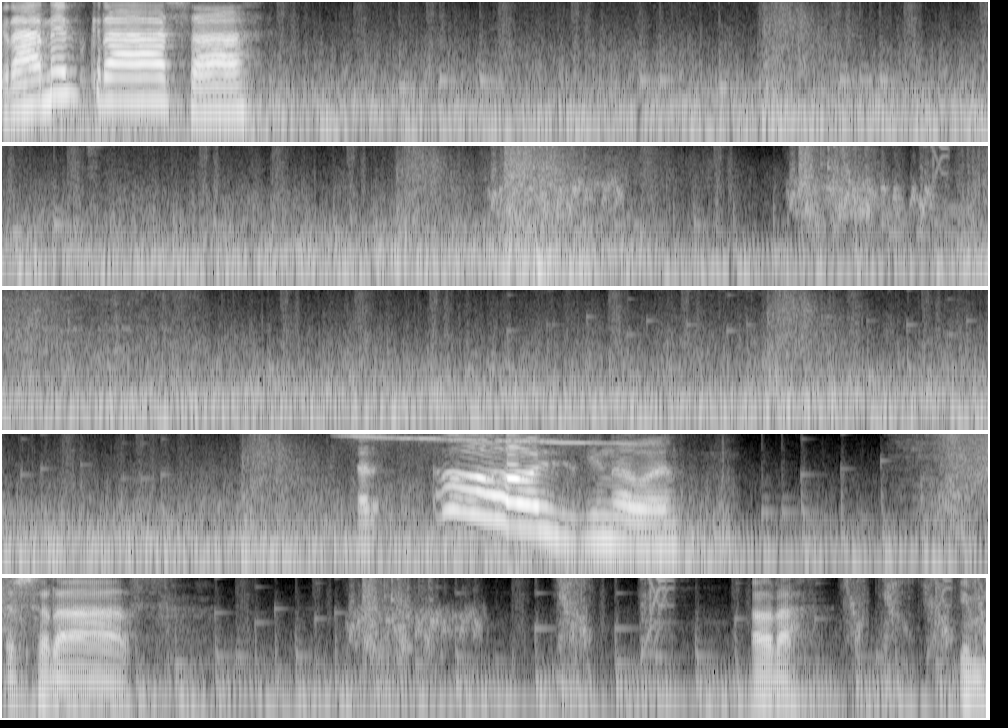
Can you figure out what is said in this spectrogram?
Gramy w Crasha. Oj, zginąłem. Jeszcze raz. Dobra. Im.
